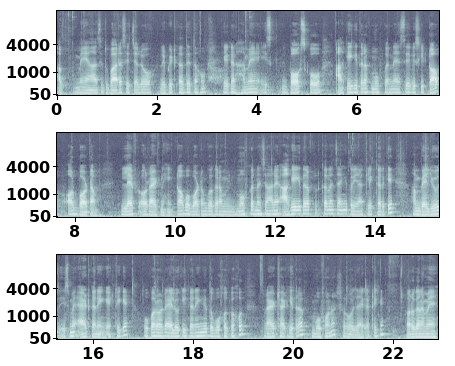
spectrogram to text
अब मैं यहाँ से दोबारा से चलो रिपीट कर देता हूँ कि अगर हमें इस बॉक्स को आगे की तरफ़ मूव करना है, सिर्फ़ इसकी टॉप और बॉटम लेफ़्ट और राइट right नहीं। टॉप और बॉटम को अगर हम मूव करना चाह रहे हैं, आगे की तरफ़ करना चाहेंगे तो यहाँ क्लिक करके हम वैल्यूज़ इसमें ऐड करेंगे, ठीक है? ऊपर और एलो की करेंगे तो वो खुद ब खुद राइट साइड की तरफ़ मूव होना शुरू हो जाएगा, ठीक है? और अगर हमें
